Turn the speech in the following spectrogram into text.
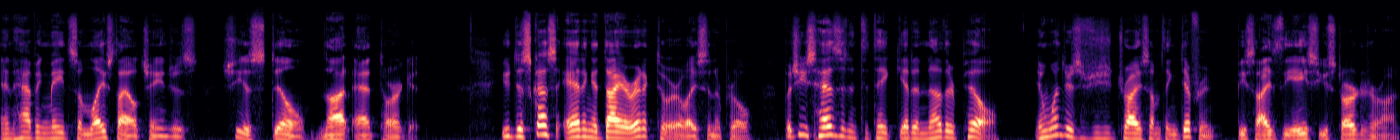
and having made some lifestyle changes, she is still not at target. You discuss adding a diuretic to her lisinopril, but she's hesitant to take yet another pill and wonders if she should try something different besides the ACE you started her on.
